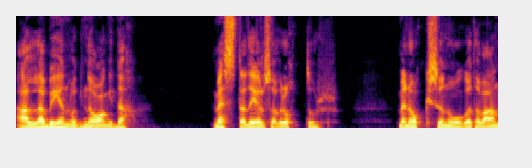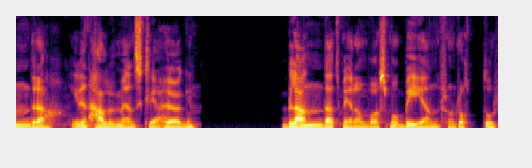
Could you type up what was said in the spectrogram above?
Alla ben var gnagda, mestadels av råttor, men också något av andra i den halvmänskliga högen. Blandat med dem var små ben från råttor.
